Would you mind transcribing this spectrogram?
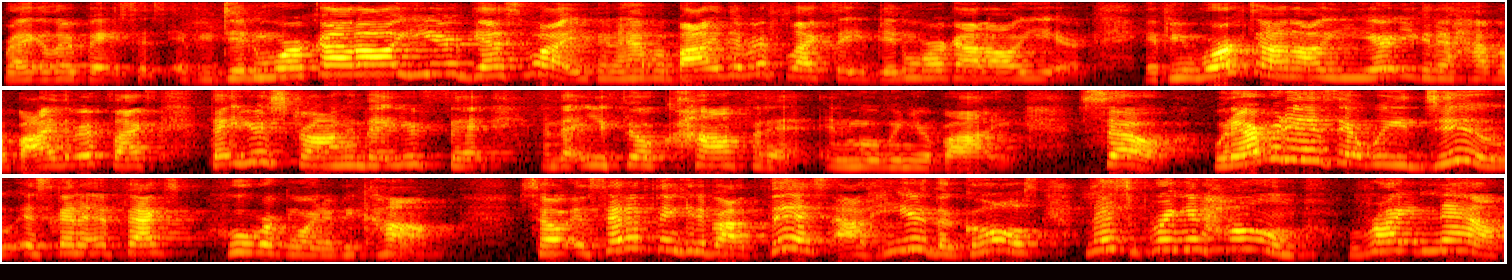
regular basis. If you didn't work out all year, guess what? You're gonna have a body that reflects that you didn't work out all year. If you worked out all year, you're gonna have a body that reflects that you're strong and that you're fit and that you feel confident in moving your body. So whatever it is that we do is gonna affect who we're going to become. So instead of thinking about this out here, the goals, let's bring it home right now.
